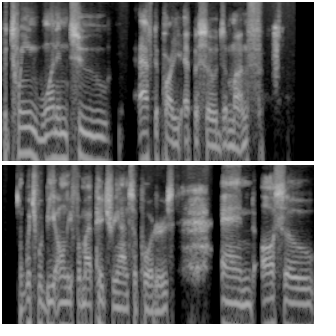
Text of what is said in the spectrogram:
between one and two after party episodes a month, which would be only for my Patreon supporters, and also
